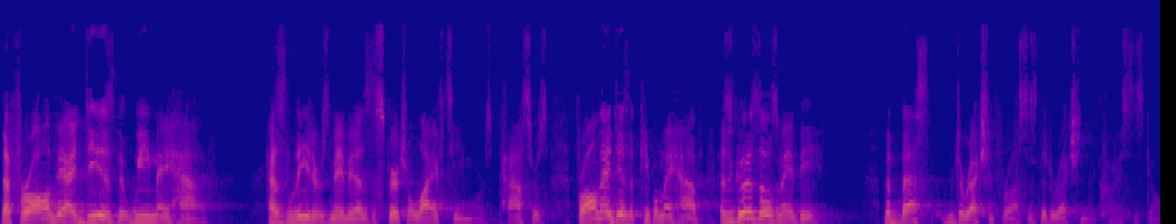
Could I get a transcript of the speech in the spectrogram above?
That for all the ideas that we may have as leaders, maybe as the spiritual life team or as pastors, for all the ideas that people may have, as good as those may be, the best direction for us is the direction that Christ is going.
